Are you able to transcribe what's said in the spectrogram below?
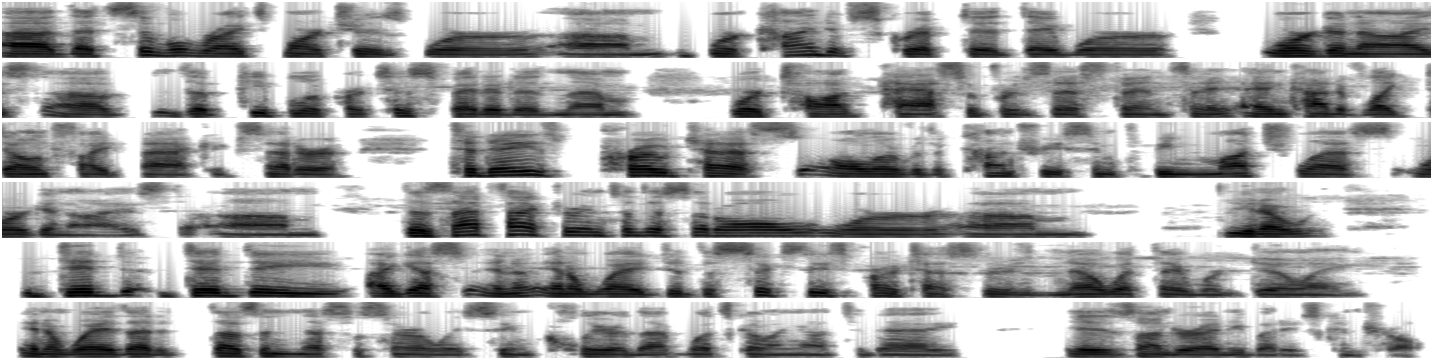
uh, that civil rights marches were um, were kind of scripted. They were organized. Uh, the people who participated in them were taught passive resistance and, and kind of like don't fight back, etc. Today's protests all over the country seem to be much less organized. Um, does that factor into this at all, or um, you know, did did the i guess in a, in a way did the 60s protesters know what they were doing in a way that it doesn't necessarily seem clear that what's going on today is under anybody's control?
